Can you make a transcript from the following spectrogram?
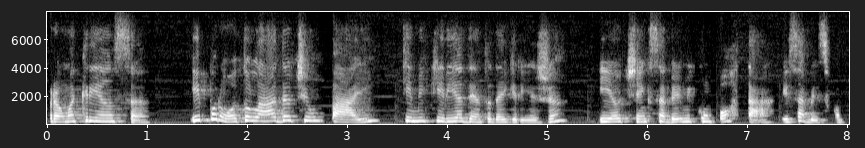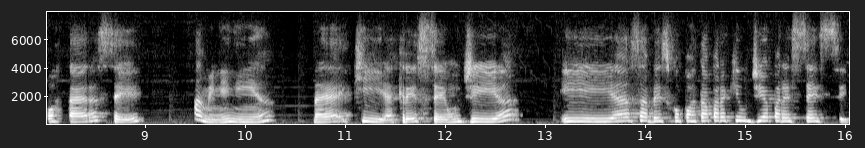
para uma criança. E por outro lado, eu tinha um pai que me queria dentro da igreja, e eu tinha que saber me comportar. E saber se comportar era ser a menininha, né, que ia crescer um dia e ia saber se comportar para que um dia aparecesse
